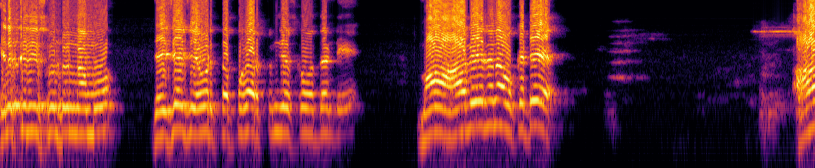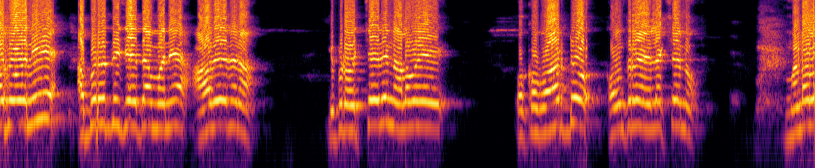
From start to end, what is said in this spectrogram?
వెనక్కి తీసుకుంటున్నాము. దయచేసి ఎవరు తప్పుగా అర్థం చేసుకోవద్దండి. మా ఆవేదన ఒకటే. ఆదోని అభివృద్ధి చేద్దామనే ఆవేదన. ఇప్పుడు వచ్చేది నలభై ఒక వార్డు కౌన్సిలర్ ఎలక్షన్ మండల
